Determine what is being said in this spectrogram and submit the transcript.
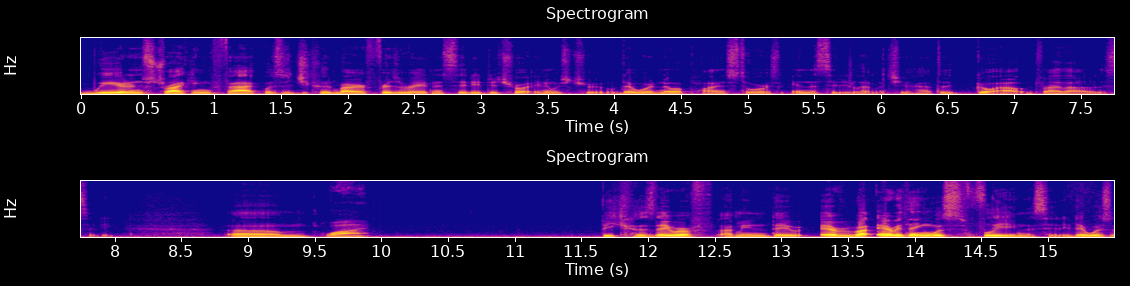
weird and striking fact was that you couldn't buy a refrigerator in the city of Detroit, and it was true. There were no appliance stores in the city limits. You had to go out, drive out of the city. Um, Why? Because they were, I mean, they everybody, everything was fleeing the city. There was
